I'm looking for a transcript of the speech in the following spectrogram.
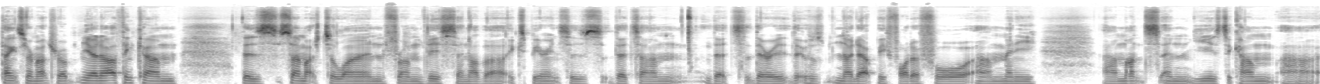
Thanks very much, Rob. Yeah, no, I think um, there's so much to learn from this and other experiences that um, that there is there will no doubt be fodder for um, many uh, months and years to come uh,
